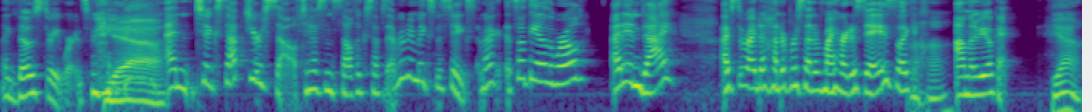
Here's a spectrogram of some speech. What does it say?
Like those three words, right? Yeah. And to accept yourself, to have some self acceptance. Everybody makes mistakes. Not, it's not the end of the world. I didn't die. I've survived 100% of my hardest days. Like, uh-huh. I'm going to be okay. Yeah.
